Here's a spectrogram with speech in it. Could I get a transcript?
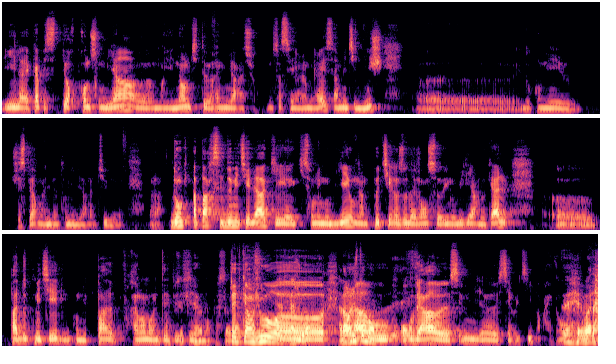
et il a la capacité de reprendre son bien moyennant une petite rémunération. Donc ça c'est rémunéré, c'est un métier de niche. donc on est J'espère, on va être bientôt leader là-dessus. Euh, voilà. Donc, à part ces deux métiers-là qui, qui sont l'immobilier, on a un petit réseau d'agences immobilières locales. Euh, pas d'autres métiers, donc on n'est pas vraiment dans le TP finalement. Peut-être qu'un jour, euh, Alors voilà, on, on reverra euh, euh Ceruti par exemple. voilà,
